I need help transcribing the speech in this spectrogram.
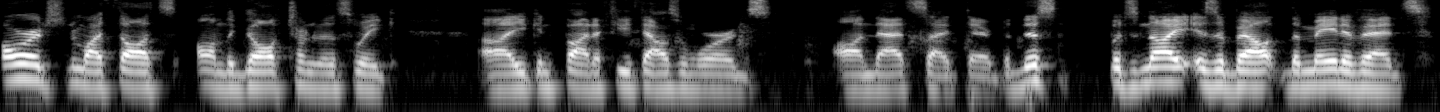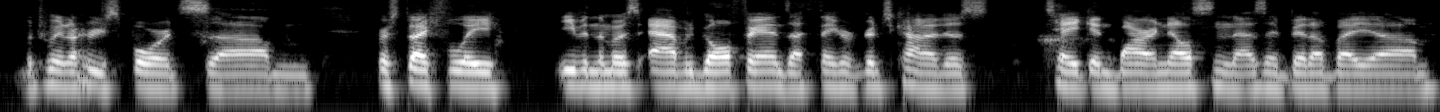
are interested in my thoughts on the golf tournament this week, uh, you can find a few thousand words on that site there. But this, but tonight is about the main event between our two sports. Um, respectfully, even the most avid golf fans, I think, are just kind of just taking Byron Nelson as a bit of a um,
